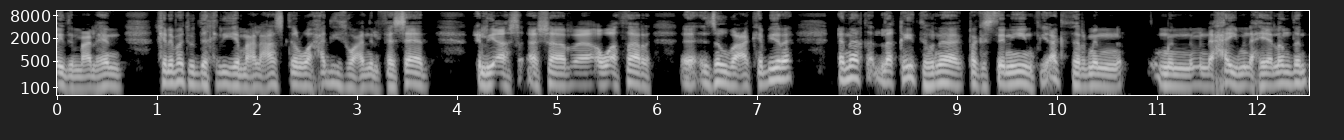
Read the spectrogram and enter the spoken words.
أيضا مع الهند خلافاته الداخلية مع العسكر وحديثه عن الفساد اللي أشار أو أثار آه، زوبعة كبيرة. أنا لقيت هناك باكستانيين في أكثر من من من حي من أحياء لندن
